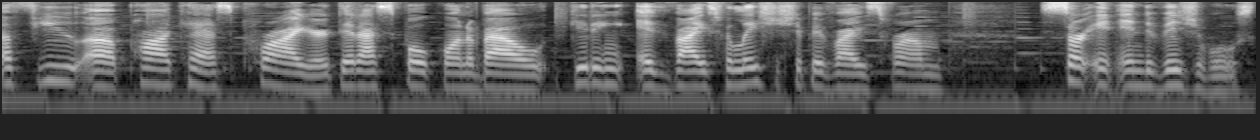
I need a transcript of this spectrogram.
a few uh, podcasts prior that I spoke on about getting advice, relationship advice from certain individuals.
